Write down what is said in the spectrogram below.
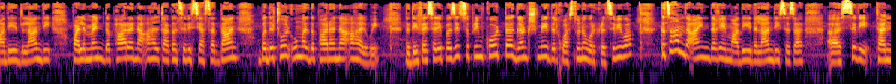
ماده د لاندې پارلیمنت د پاره نه اهل ټاکل شوی سیاستدان به د ټول عمر د پاره نه اهل وي د دې فیصلې په ضد سپریم کورټ ته ګڼ شمېر درخواستونه ورکړل شوي وه، که څه هم د آئین دغې مادې د لاندې سزا شوي تن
